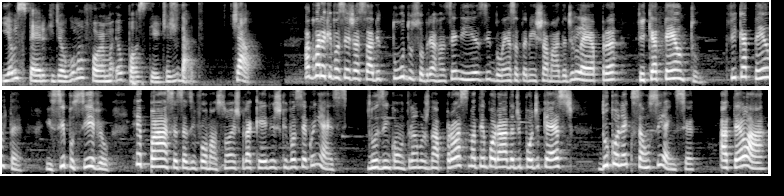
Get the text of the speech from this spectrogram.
E eu espero que de alguma forma eu possa ter te ajudado. Tchau! Agora que você já sabe tudo sobre a hanseníase, doença também chamada de lepra, fique atento, fique atenta e, se possível, repasse essas informações para aqueles que você conhece. Nos encontramos na próxima temporada de podcast do Conexão Ciência. Até lá!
